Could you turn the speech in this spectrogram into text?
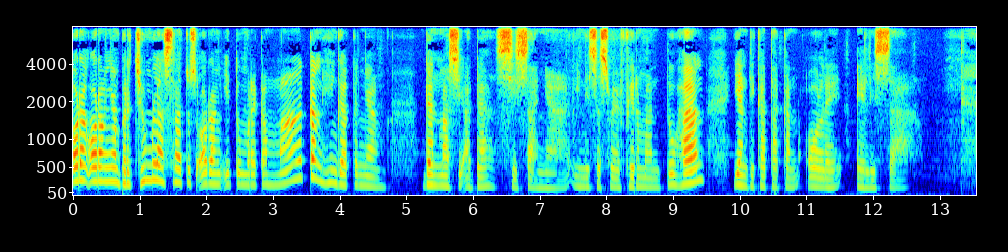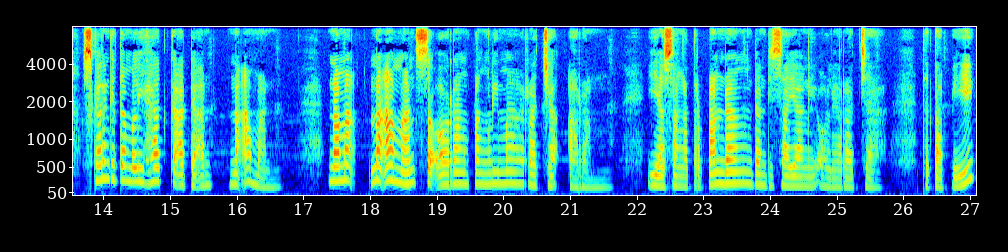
Orang-orang yang berjumlah seratus orang itu mereka makan hingga kenyang dan masih ada sisanya. Ini sesuai firman Tuhan yang dikatakan oleh Elisa. Sekarang kita melihat keadaan Naaman. Nama Naaman seorang panglima Raja Aram. Ia sangat terpandang dan disayangi oleh raja. Tetapi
